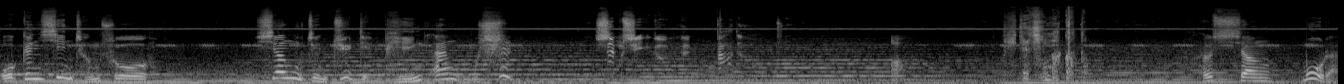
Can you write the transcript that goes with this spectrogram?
我跟县城说，香木镇据点平安无事，是不是一个很大的好处？啊，你的そんなこと。和像木兰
